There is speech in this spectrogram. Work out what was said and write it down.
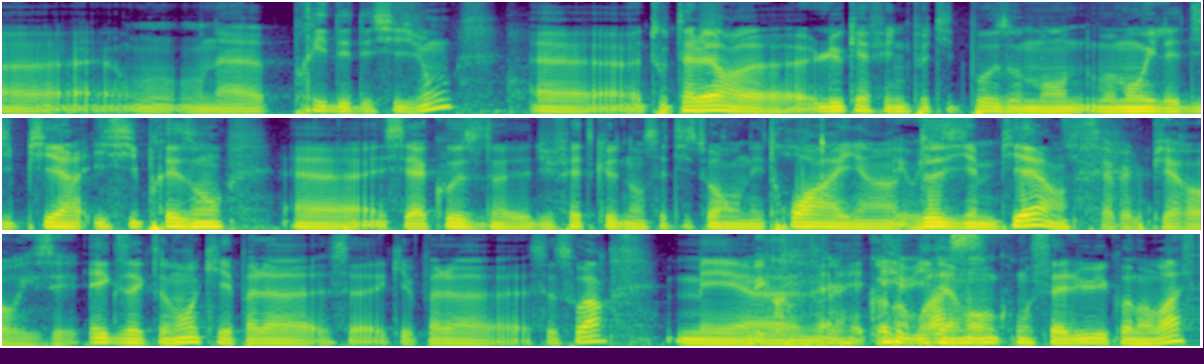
on, on, a pris des décisions. Euh, tout à l'heure, euh, Luc a fait une petite pause au moment, où il a dit Pierre ici présent. Euh, c'est à cause du fait que dans cette histoire, on est trois et il y a un deuxième Pierre. Qui s'appelle Pierre Orisé. Exactement, qui est pas là, qui est pas là ce soir, mais, mais évidemment qu'on salue et qu'on embrasse.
